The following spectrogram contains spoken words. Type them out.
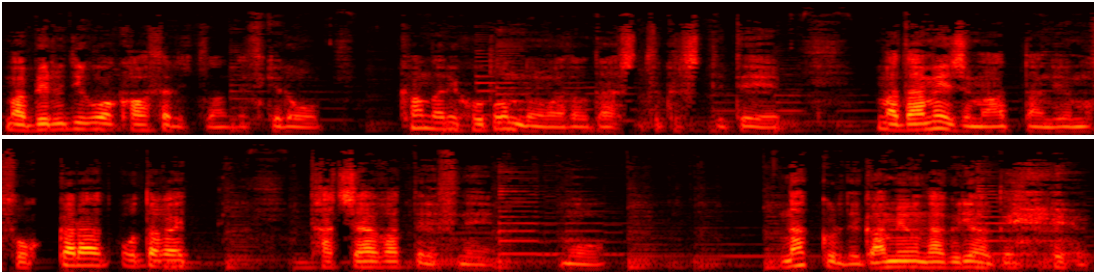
まあ、ベルディゴはかわされてたんですけど、かなりほとんどの技を出し尽くしてて、まあ、ダメージもあったんで、もうそっからお互い立ち上がってですね、もう、ナックルで画面を殴り合うという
